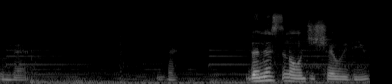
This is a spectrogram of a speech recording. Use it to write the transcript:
Amen. Amen. The next thing I want to share with you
